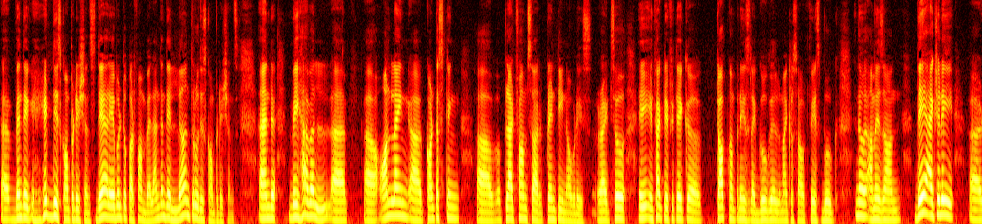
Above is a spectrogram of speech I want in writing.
when they hit these competitions they are able to perform well and then they learn through these competitions and we have a online contesting platforms are plenty nowadays right so in fact if you take top companies like Google, Microsoft, Facebook, you know, Amazon, they actually uh,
